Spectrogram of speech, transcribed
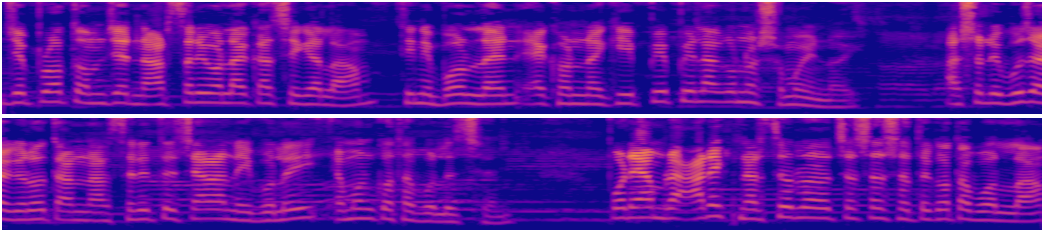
যে প্রথম যে নার্সারিওয়ালার কাছে গেলাম, তিনি বললেন, এখন নাকি পেঁপে লাগানোর সময় নয়। আসলে বোঝা গেল তার নার্সারিতে চারা নেই বলেই এমন কথা বলেছেন। পরে আমরা আরেক নার্সারিওয়ালা চাষার সাথে কথা বললাম।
